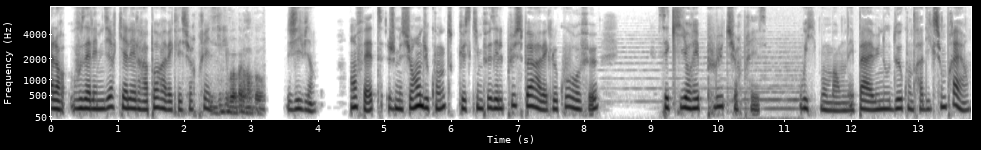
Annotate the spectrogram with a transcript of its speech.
Alors, vous allez me dire quel est le rapport avec les surprises dit qu'il voit pas le rapport. J'y viens. En fait, je me suis rendu compte que ce qui me faisait le plus peur avec le couvre-feu, c'est qu'il y aurait plus de surprises. Oui, bon bah on n'est pas à une ou deux contradictions près. Hein.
